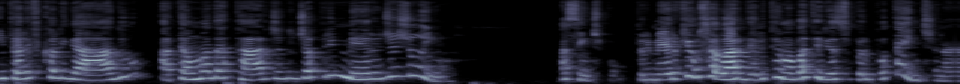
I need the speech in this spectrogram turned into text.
Então ele ficou ligado até uma da tarde do dia 1 de junho. Assim, tipo, primeiro que o celular dele tem uma bateria super potente, né?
